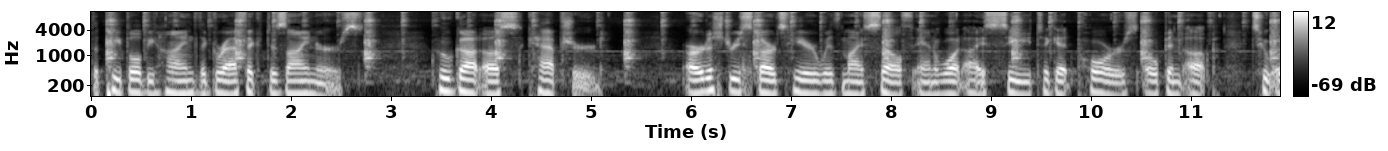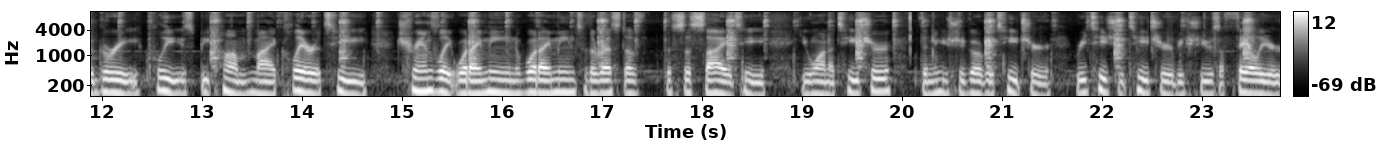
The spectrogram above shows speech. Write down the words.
the people behind the graphic designers who got us captured Artistry starts here with myself and what I see to get pores opened up. To agree, please become my clarity. Translate what I mean, what I mean to the rest of the society. You want a teacher? Then you should go over teacher. Reteach the teacher because she was a failure.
